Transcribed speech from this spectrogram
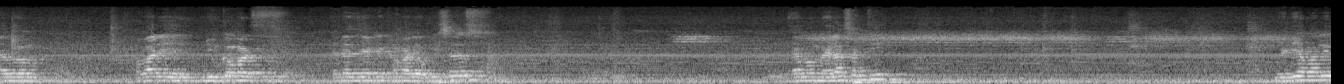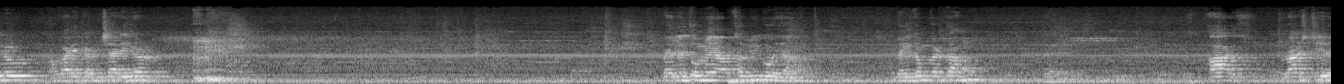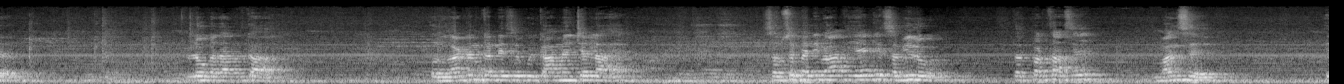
एवं हमारे न्यू कमर्स एनर्जेटिक हमारे ऑफिसर्स एवं महिला शक्ति मीडिया वाले लोग, हमारे कर्मचारीगण। पहले तो मैं आप सभी को यहाँ वेलकम करता हूँ। आज राष्ट्रीय लोक अदालत का उद्घाटन करने से कोई काम नहीं चल रहा है। सबसे पहली बात यह है कि सभी लोग तत्परता से, मन से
